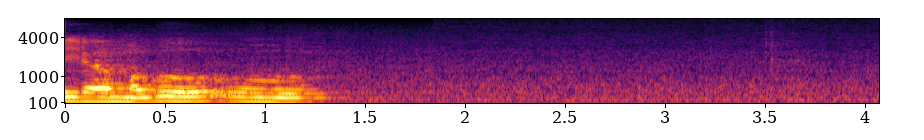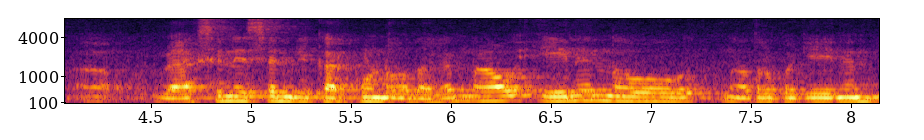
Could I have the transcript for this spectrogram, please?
ಈಗ ಮಗು ವ್ಯಾಕ್ಸಿನೇಷನ್ಗೆ ಕರ್ಕೊಂಡು ಹೋದಾಗ ನಾವು ಏನೇನು ನಾವು ಅದ್ರ ಬಗ್ಗೆ ಏನೇನು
